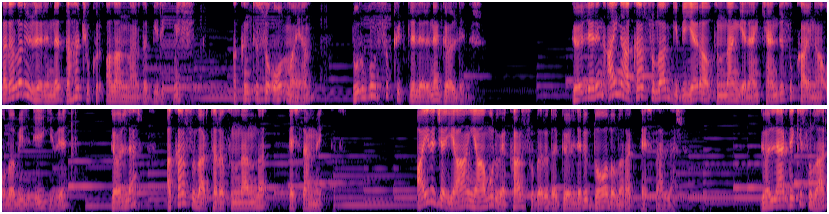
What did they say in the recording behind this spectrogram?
Karalar üzerinde daha çukur alanlarda birikmiş, akıntısı olmayan durgun su kütlelerine göl denir. Göllerin aynı akarsular gibi yer altından gelen kendi su kaynağı olabildiği gibi göller akarsular tarafından da beslenmektedir. Ayrıca yağan yağmur ve kar suları da gölleri doğal olarak beslerler. Göllerdeki sular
